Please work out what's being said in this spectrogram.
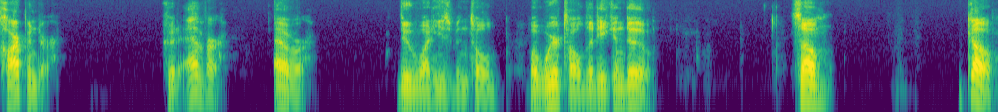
carpenter could ever, ever do what he's been told, what we're told that he can do. So go,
